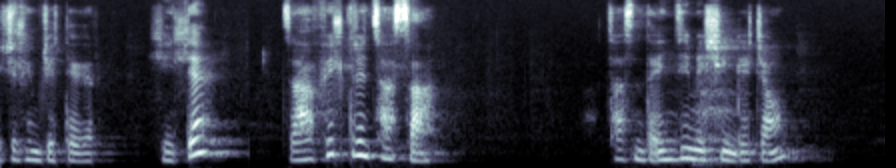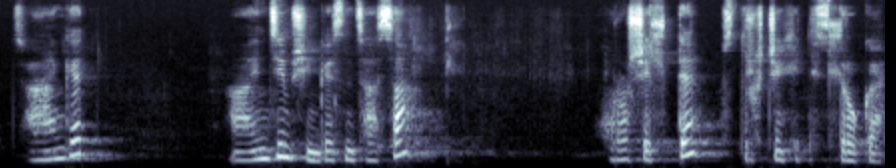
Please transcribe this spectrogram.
ижил хэмжээтэйгээр хийлээ. За фильтрийн цаасаа цаасанда энзим шингээж авна. За ингээд а энзим шингээсэн цаасаа хуруу шилтэй өстрөгчийн хит эслрүүгээ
